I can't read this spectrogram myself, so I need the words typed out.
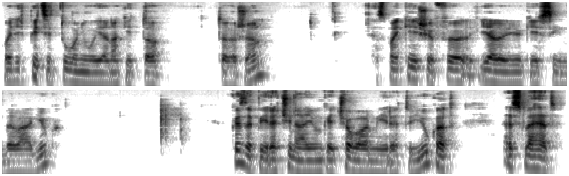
hogy egy picit túlnyúljanak itt a törzsön. Ezt majd később följelöljük és színbe vágjuk. Közepére csináljunk egy csavarméretű lyukat. Ezt lehet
